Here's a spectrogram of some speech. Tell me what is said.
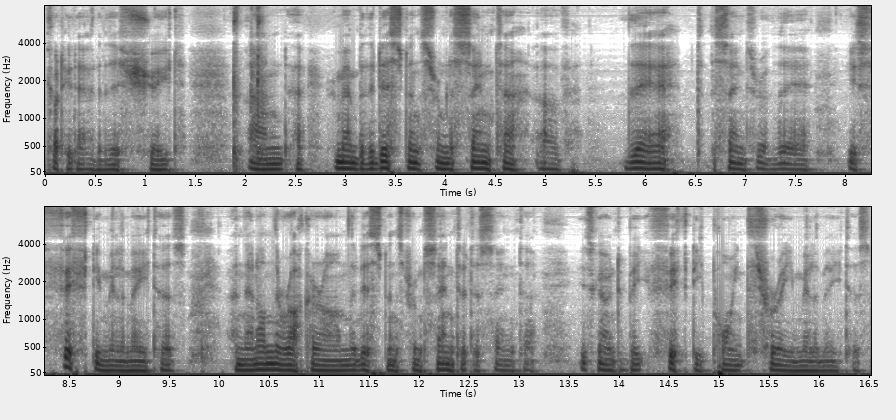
cut it out of this sheet and uh, remember the distance from the center of there to the center of there is 50 millimeters and then on the rocker arm the distance from center to center is going to be 50.3 millimeters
